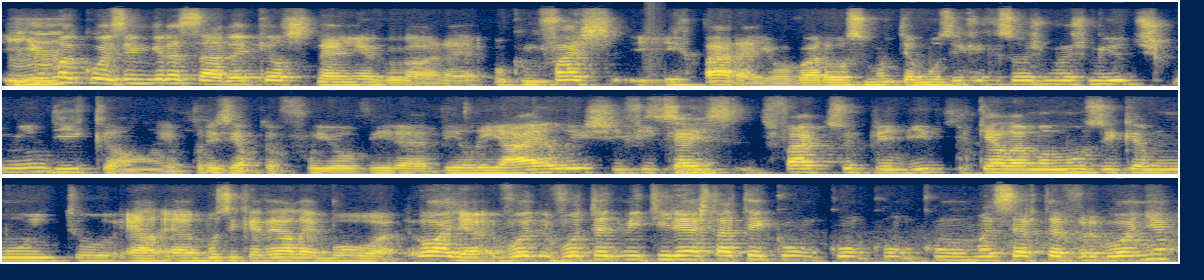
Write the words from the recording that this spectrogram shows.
E uhum. uma coisa engraçada que eles têm agora, o que me faz, e repara, eu agora ouço muita música que são os meus miúdos que me indicam. Eu, por exemplo, eu fui ouvir a Billie Eilish e fiquei Sim. de facto surpreendido porque ela é uma música muito. Ela, a música dela é boa. Olha, vou-te vou admitir esta até com, com, com, uma certa vergonha,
